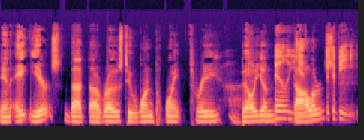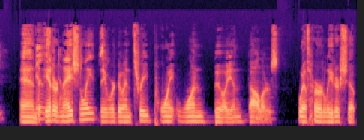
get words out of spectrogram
In eight years, that uh, rose to 1.3 billion Billion dollars. with a B. And Billion internationally, they were doing $3.1 billion with her leadership.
